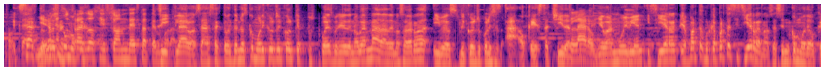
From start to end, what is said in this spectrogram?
O sea, Exacto, y no es las como otras que- dos sí son de esta Sí, temporada. claro, o sea, exactamente. No es como Licorice Recall que pues puedes venir de no ver nada, de no saber nada y ves Licorice Recall y dices, ah, ok, está chida. Claro. Te, llevan muy bien y cierran. Y aparte, porque aparte sí cierran, o sea, sin como de, ok,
